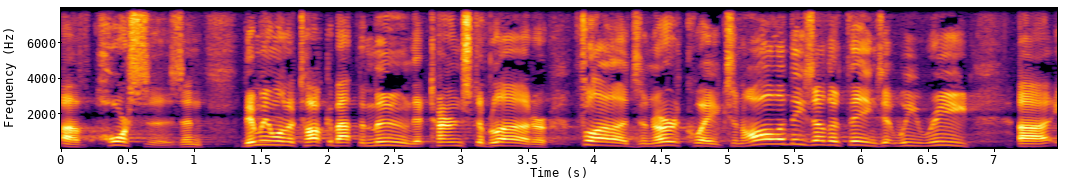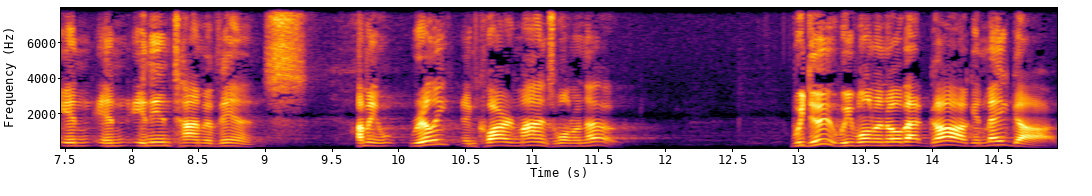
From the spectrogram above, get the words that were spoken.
of horses. And then we want to talk about the moon that turns to blood or floods and earthquakes and all of these other things that we read uh, in, in, in end time events. I mean, really? Inquiring minds want to know. We do. We want to know about Gog and Magog.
